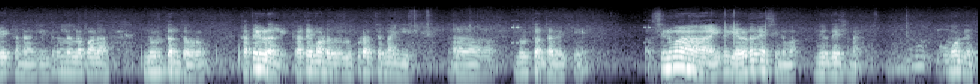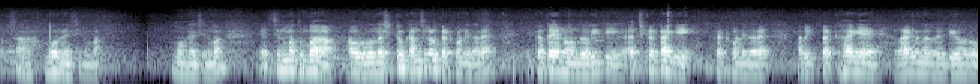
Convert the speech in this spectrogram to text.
ಲೇಖನ ಆಗಲಿ ಇದರಲ್ಲೆಲ್ಲ ಭಾಳ ನುರಿತಂಥವರು ಕತೆಗಳಲ್ಲಿ ಕತೆ ಮಾಡೋದ್ರಲ್ಲೂ ಕೂಡ ಚೆನ್ನಾಗಿ ನುರಿತಂಥ ವ್ಯಕ್ತಿ. ಸಿನಿಮಾ, ಇದು ಎರಡನೇ ಸಿನಿಮಾ, ನಿರ್ದೇಶನ. ಮೂರನೇ ಮೂರನೇ ಸಿನಿಮಾ. ಮೂರನೇ ಸಿನಿಮಾ. ಸಿನಿಮಾ ತುಂಬ, ಅವರು ಒಂದಷ್ಟು ಕನಸುಗಳು ಕಟ್ಕೊಂಡಿದ್ದಾರೆ. ಕಥೆಯನ್ನು ಒಂದು ರೀತಿ ಅಚ್ಚುಕಟ್ಟಾಗಿ ಕಟ್ಕೊಂಡಿದ್ದಾರೆ. ಅದಕ್ಕೆ ತಕ್ಕ ಹಾಗೆ ರಾಘವೇಂದ್ರ ರೆಡ್ಡಿ ಅವರು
